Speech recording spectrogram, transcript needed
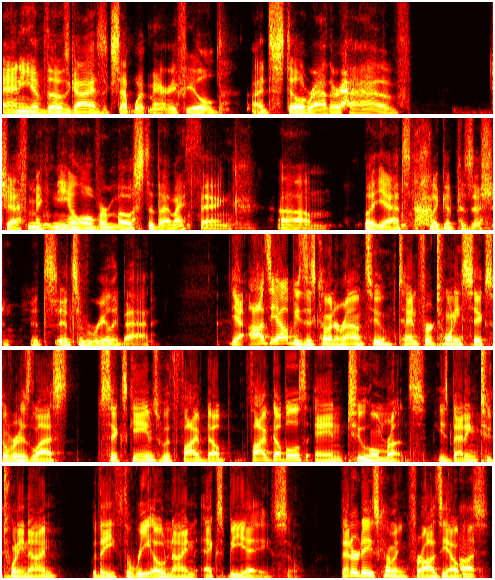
any of those guys except Whit Merrifield. I'd still rather have Jeff McNeil over most of them, I think. Um, but yeah, it's not a good position. It's it's really bad. Yeah, Ozzie Albies is coming around too. Ten for twenty six over his last six games with five dub five doubles and two home runs. He's batting two twenty nine with a three oh nine xBA. So better days coming for Ozzie Albies. Uh,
